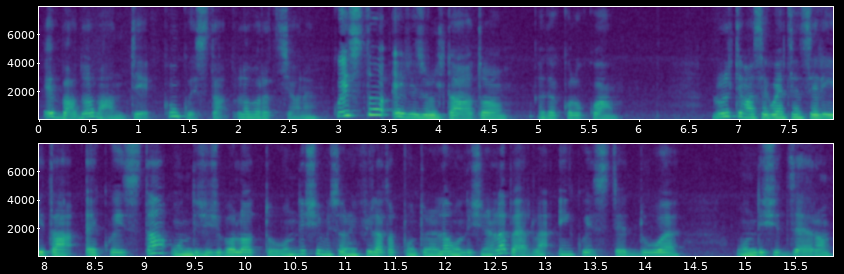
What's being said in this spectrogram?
e vado avanti con questa lavorazione. Questo è il risultato ed eccolo qua. L'ultima sequenza inserita è questa 11 cipollotto 11 mi sono infilata appunto nella 11 nella perla in queste due 11 0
